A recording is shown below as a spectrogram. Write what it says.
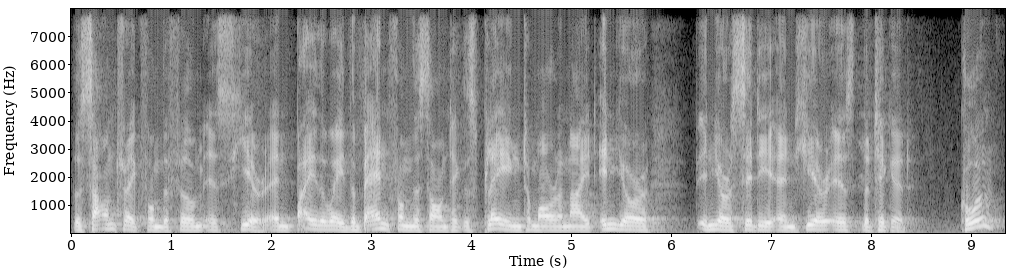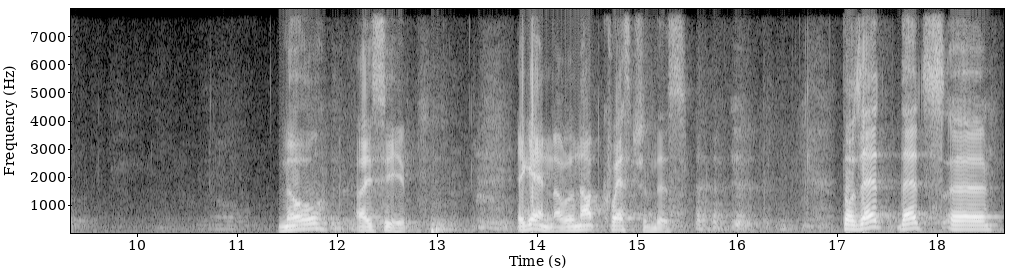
the soundtrack from the film is here. And by the way, the band from the soundtrack is playing tomorrow night in your in your city. And here is the ticket. Cool? No? I see. Again, I will not question this. so that, that's uh,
